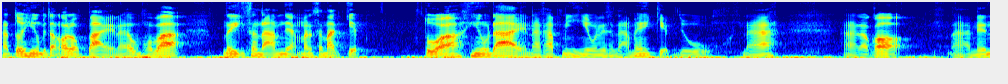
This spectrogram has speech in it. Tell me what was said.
นะตัวฮิลไม่ต้องเอาลงไปนะครับเพราะว่าในสนามเนี่ยมันสามารถเก็บตัวฮิลได้นะครับ มีฮิลในสนามให้เก็บอยู่นะอ่าแล้วก็เน้น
